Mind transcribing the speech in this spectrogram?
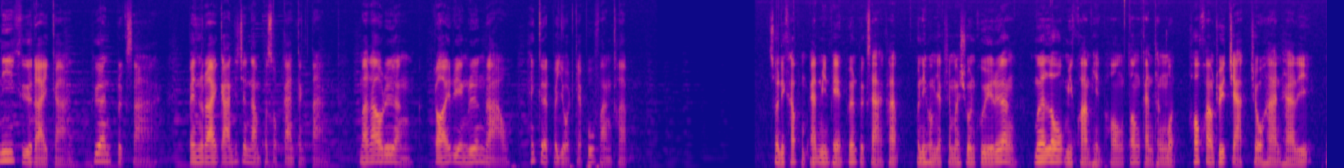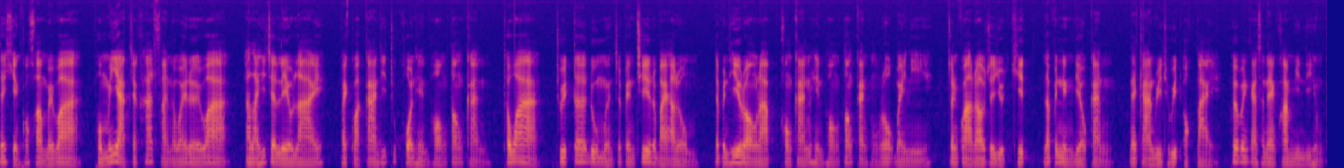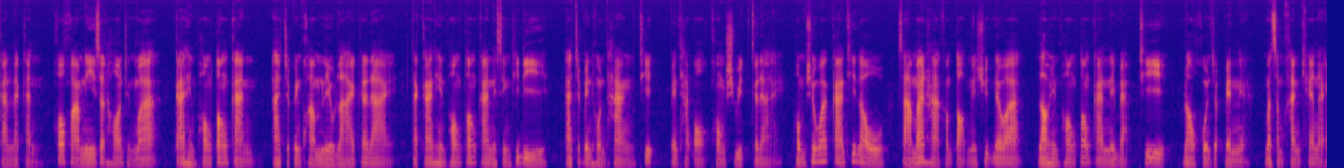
นี่คือรายการเพื่อนปรึกษา เป็นรายการที่จะนำประสบการณ์ต่างๆ มาเล่าเรื่องร้อยเรียงเรื่องราว ให้เกิดประโยชน์แก่ผู้ฟังครับ สวัสดีครับ ผมแอดมินเพจเพื่อนปรึกษาครับ วันนี้ผมอยากจะมาชวนคุยเรื่อง เมื่อโลกมีความเห็นพ้องต้องกันทั้งหมด ข้อความทวิตจากโจฮานฮาริ ได้เขียนข้อความไว้ว่า ผมไม่อยากจะคาดฝันเอาไว้เลยว่า อะไรที่จะเลวร้าย ไปกว่าการที่ทุกคนเห็นพ้องต้องกันทว่า Twitter ดูเหมือนจะเป็นที่ระบายอารมณ์ และเป็นที่รองรับของการไม่เห็นพ้องต้องกันของโลกใบนี้ จนกว่าเราจะหยุดคิดและเป็นหนึ่งเดียวกัน ในการรีทวิตออกไป เพื่อเป็นการแสดงความยินดีของกันและกัน ข้อความนี้สะท้อนถึงว่าการเห็นพ้องต้องกัน อาจจะเป็นความเลวร้ายก็ได้ แต่การเห็นพ้องต้องกันในสิ่งที่ดี อาจจะเป็นหนทางที่เป็นทางออกของชีวิตก็ได้ ผมเชื่อว่าการที่เราสามารถหาคำตอบในชีวิตได้ว่า เราเห็นพ้องต้องกันในแบบที่ เราควรจะเป็นเนี่ยมันสำคัญแค่ไหน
